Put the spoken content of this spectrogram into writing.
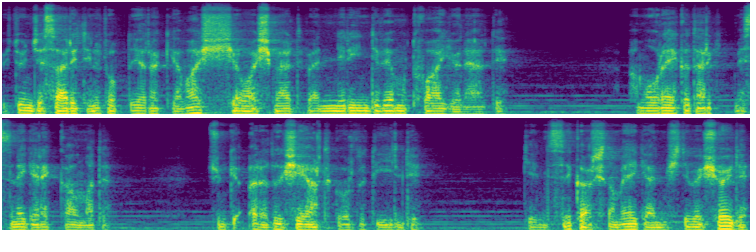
Bütün cesaretini toplayarak yavaş yavaş merdivenleri indi ve mutfağa yöneldi. Ama oraya kadar gitmesine gerek kalmadı. Çünkü aradığı şey artık orada değildi. Kendisini karşılamaya gelmişti ve şöyle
